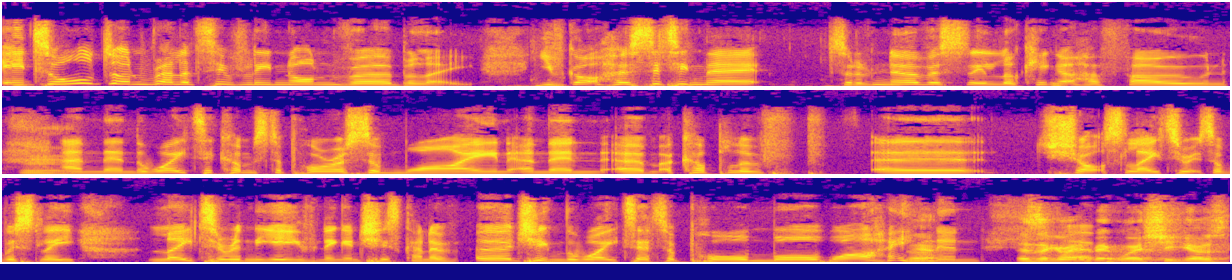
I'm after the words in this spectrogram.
it's all done relatively non-verbally. You've got her sitting there sort of nervously looking at her phone Mm. and then the waiter comes to pour her some wine and then um, a couple of uh, shots later it's obviously later in the evening and she's kind of urging the waiter to pour more wine Yeah. and There's a great um, bit where she goes,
